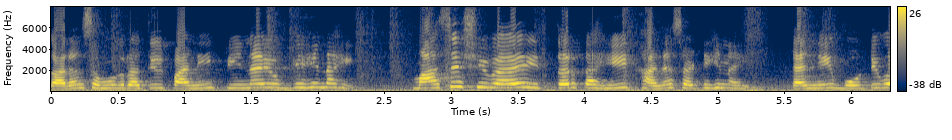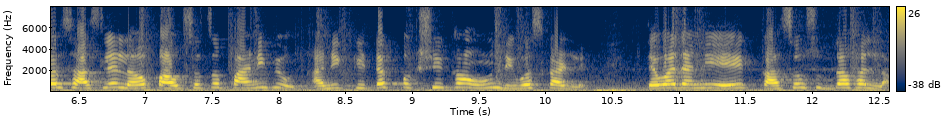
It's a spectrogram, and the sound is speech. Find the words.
कारण समुद्रातील पाणी पिण्यायोग्यही नाही. मासेशिवाय इतर काही खाण्यासाठीही नाही. त्यांनी बोटीवर साचलेलं पावसाचं पाणी पिऊन आणि कीटक पक्षी खाऊन दिवस काढले. तेव्हा त्यांनी एक कासव सुद्धा खाल्ला.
